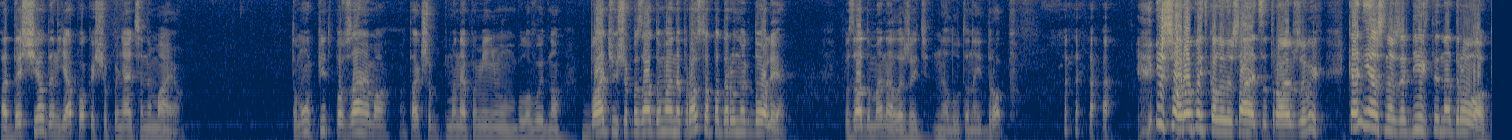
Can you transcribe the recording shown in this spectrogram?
а де ще один я поки що поняття не маю. Тому підповзаємо, так, щоб мене по мінімуму було видно. Бачу, що позаду мене просто подарунок долі. Позаду мене лежить нелутаний дроп. І що робить, коли лишається троє в живих? Звісно ж, бігти на дроп.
